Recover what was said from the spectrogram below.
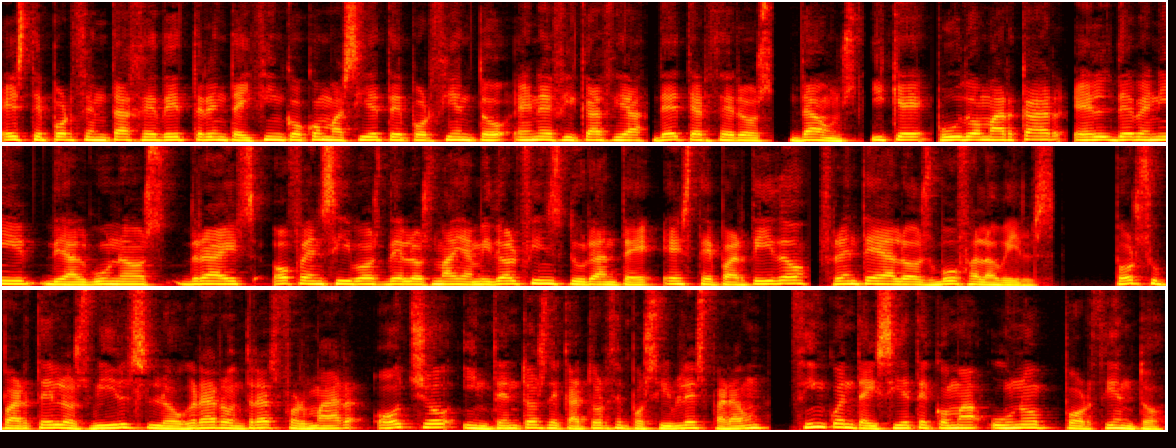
este porcentaje de 35,7% en eficacia de terceros downs y que pudo marcar el devenir de algunos drives ofensivos de los Miami Dolphins durante este partido frente a los Buffalo Bills. Por su parte, los Bills lograron transformar 8 intentos de 14 posibles para un 57,1%.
